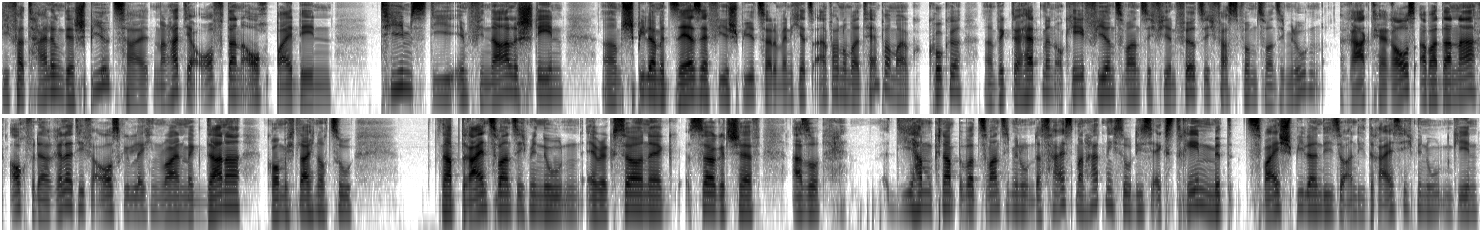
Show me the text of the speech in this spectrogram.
die Verteilung der Spielzeiten. Man hat ja oft dann auch bei den Teams, die im Finale stehen, ähm, Spieler mit sehr, sehr viel Spielzeit. Und wenn ich jetzt einfach nur bei Temper mal gucke, äh, Victor Hetman, okay, 24, 44, fast 25 Minuten, ragt heraus, aber danach auch wieder relativ ausgeglichen. Ryan McDonough, komme ich gleich noch zu, knapp 23 Minuten, Eric Cernak, Sergeyev, also die haben knapp über 20 Minuten. Das heißt, man hat nicht so dieses Extrem mit zwei Spielern, die so an die 30 Minuten gehen,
